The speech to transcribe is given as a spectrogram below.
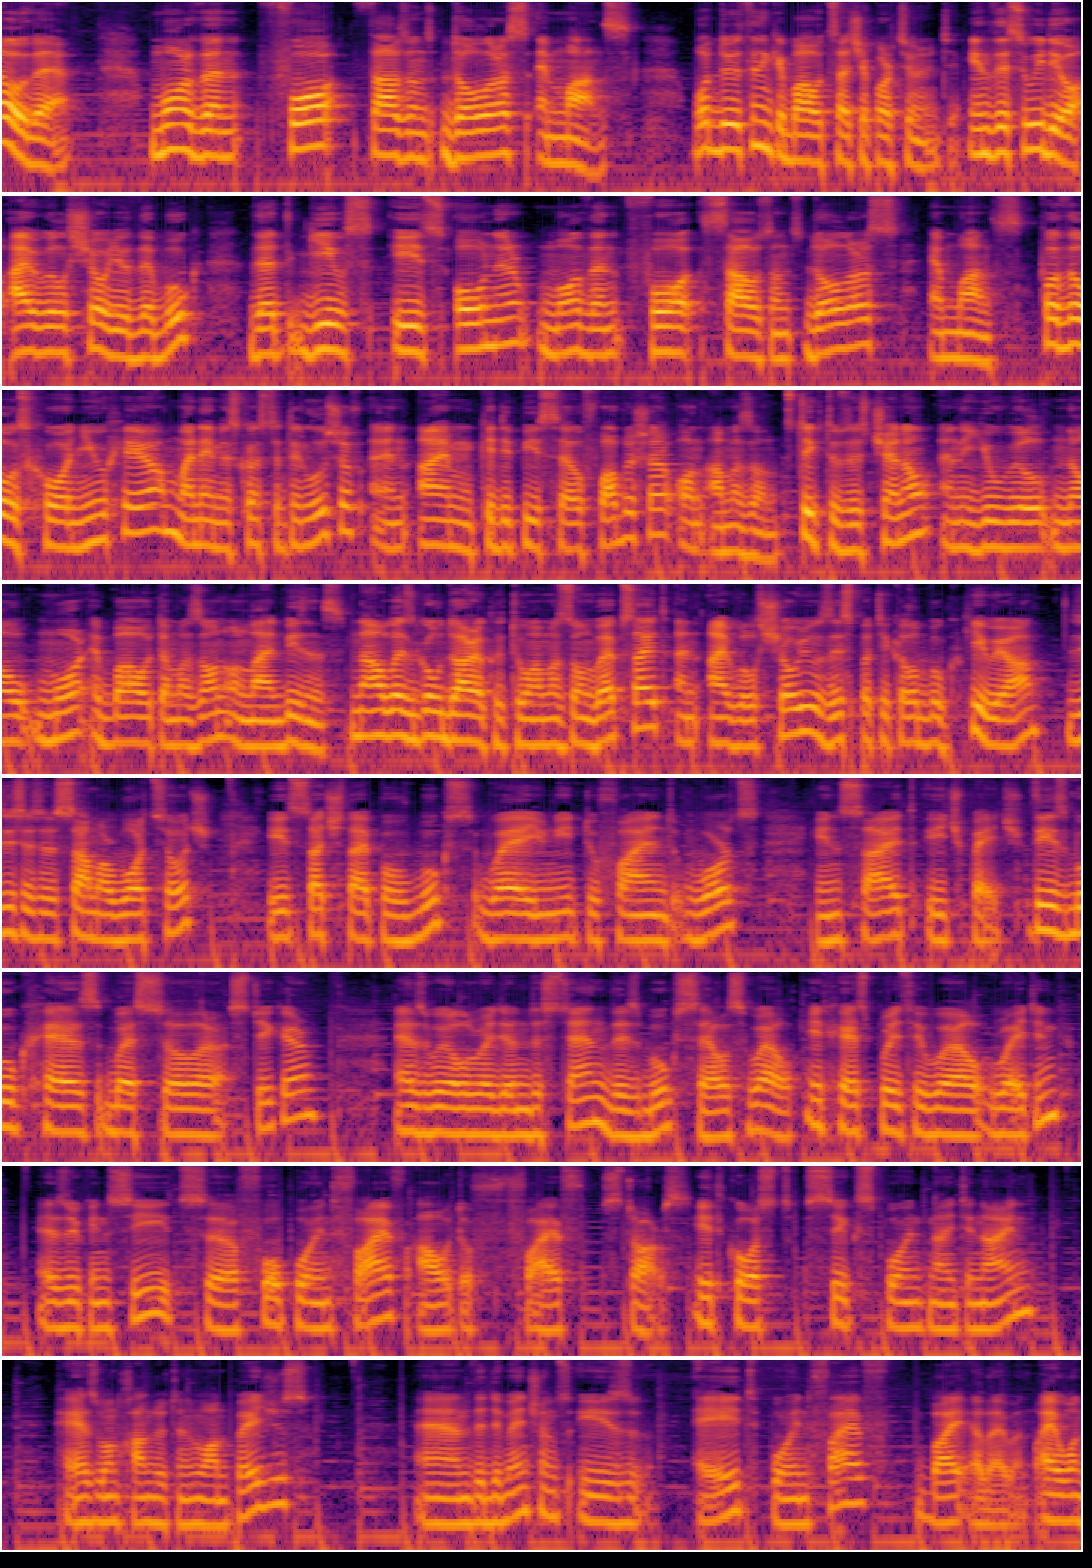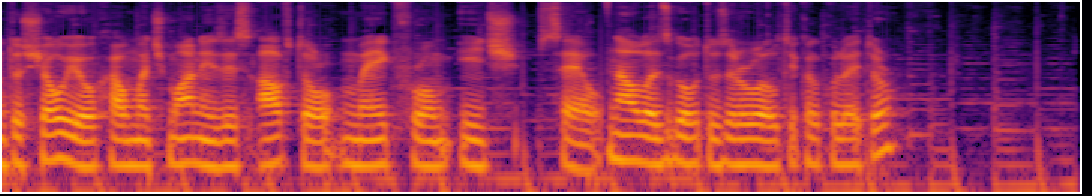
Hello there! More than $4,000 a month. What do you think about such opportunity? In this video I will show you the book that gives its owner more than $4,000 a month. For those who are new here, my name is Kostiantyn Luchshev and I'm KDP self-publisher on Amazon. Stick to this channel and you will know more about Amazon online business. Now let's go directly to Amazon website and I will show you this particular book. Here we are. This is a summer word search. It's such type of books where you need to find words inside each page. This book has bestseller sticker. As we already understand, this book sells well. It has pretty well rating as you can see, it's uh, 4.5 out of 5 stars. It costs 6.99, has 101 pages, and the dimensions is 8.5 by 11. I want to show you how much money this author make from each sale. Now let's go to the royalty calculator.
